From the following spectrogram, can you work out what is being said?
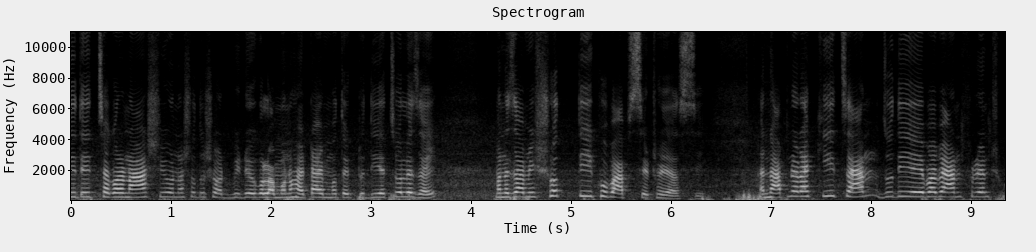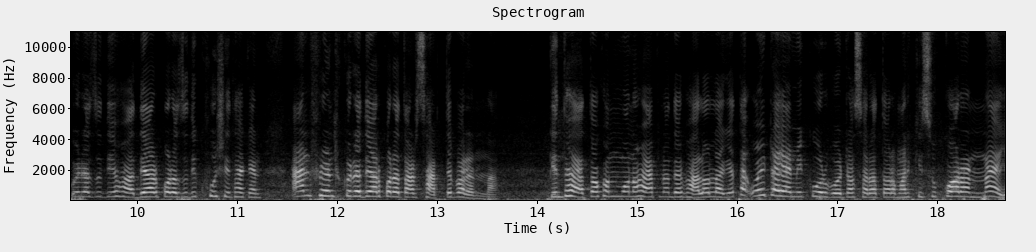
দিতে ইচ্ছা করে না, আসিও না, শুধু শর্ট ভিডিওগুলো মনে হয় টাইম মতো একটু দিয়ে চলে যাই। মানে যে আমি সত্যিই খুব আপসেট হয়ে আছি। না আপনারা কি চান? যদি এভাবে আনফ্রেন্ড করে যদি দেওয়ার পরে যদি খুশি থাকেন আনফ্রেন্ড করে দেওয়ার পরে তো আর ছাড়তে পারেন না। কিন্তু হ্যাঁ তখন মনে হয় আপনাদের ভালো লাগে। তা ওইটাই আমি করব এটা ছাড়া তো আমার কিছু করার নাই।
